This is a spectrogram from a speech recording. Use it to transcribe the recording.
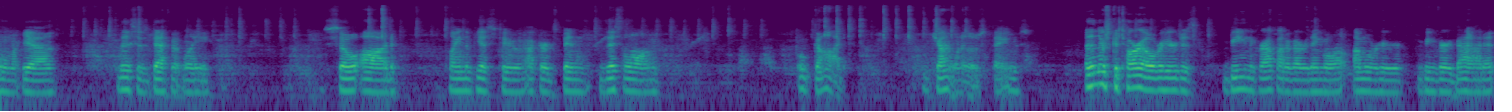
Oh my, yeah. This is definitely so odd playing the PS2 after it's been this long. Oh god. Giant one of those things. And then there's Katara over here just beating the crap out of everything while I'm over here being very bad at it.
